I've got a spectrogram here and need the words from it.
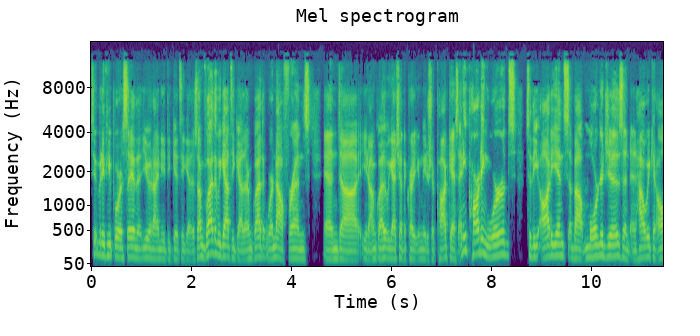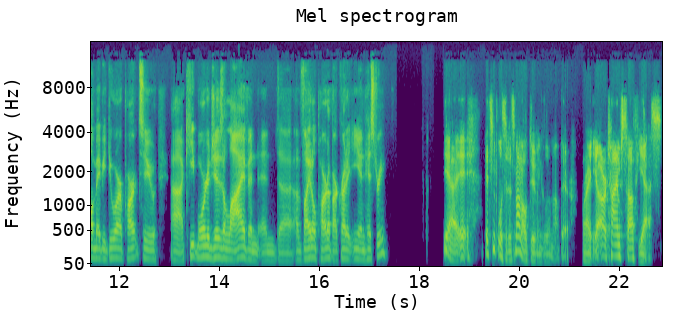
too many people are saying that you and I need to get together." So I'm glad that we got together. I'm glad that we're now friends, and uh, you know, I'm glad that we got you on the Credit Union Leadership Podcast. Any parting words to the audience about mortgages and and how we can all maybe do our part to uh, keep mortgages alive and and uh, a vital part of our credit union history? Yeah, it, it's listen. It's not all doom and gloom out there, right? Yeah, our time's tough. Yes,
